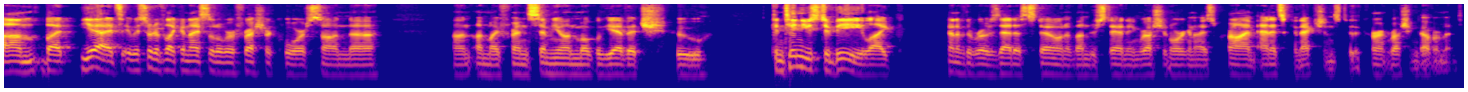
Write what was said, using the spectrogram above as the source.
um, but yeah, it was sort of like a nice little refresher course on uh, on, on my friend Semyon Mogilevich, who continues to be like kind of the Rosetta Stone of understanding Russian organized crime and its connections to the current Russian government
